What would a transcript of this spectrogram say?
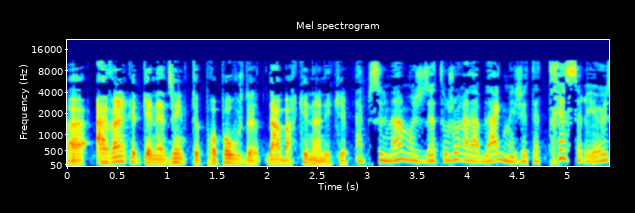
euh, avant que le Canadien te propose de- d'embarquer dans l'équipe? Absolument. Moi, je disais toujours à la blague, mais j'étais très sérieuse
